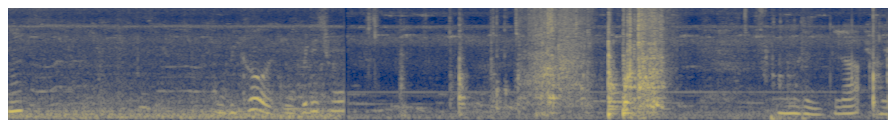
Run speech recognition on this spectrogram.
หึกูไม่เคยกูไม่ได้ช่วยมันถึงละอัน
